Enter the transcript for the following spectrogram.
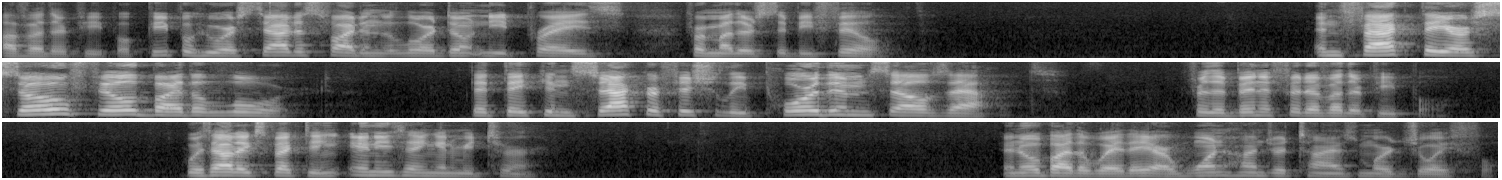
of other people. People who are satisfied in the Lord don't need praise from others to be filled. In fact, they are so filled by the Lord that they can sacrificially pour themselves out for the benefit of other people without expecting anything in return. And oh, by the way, they are 100 times more joyful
